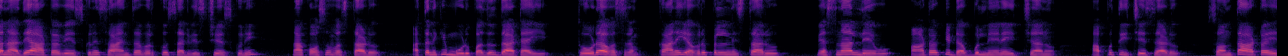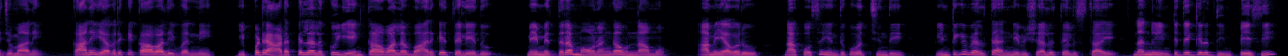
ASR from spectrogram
తను అదే ఆటో వేసుకుని సాయంత్రం వరకు సర్వీస్ చేసుకుని నా కోసం వస్తాడు. అతనికి మూడు పదులు దాటాయి. తోడు అవసరం. కానీ ఎవరు పిల్లనిస్తారు? వ్యసనాలు లేవు. ఆటోకి డబ్బులు నేనే ఇచ్చాను. అప్పు తీర్చేశాడు. సొంత ఆటో యజమాని. కానీ ఎవరికి కావాలి ఇవన్నీ? ఇప్పటి ఆడపిల్లలకు ఏం కావాలో వారికే తెలియదు. మేమిద్దరం మౌనంగా ఉన్నాము. ఆమె ఎవరు? నా కోసం ఎందుకు వచ్చింది? ఇంటికి వెళ్తే అన్ని విషయాలు తెలుస్తాయి. నన్ను ఇంటి దగ్గర దింపేసి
